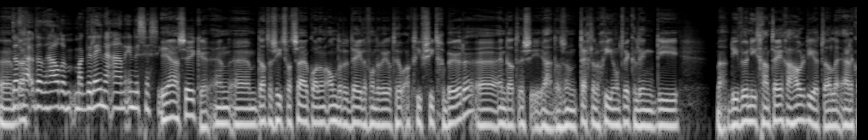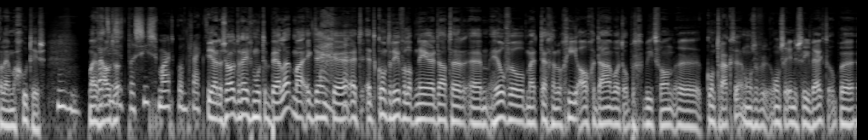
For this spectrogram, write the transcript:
Um, dat, daar, dat, haalde Magdalena aan in de sessie. Ja, zeker. En um, dat is iets wat zij ook al in andere delen van de wereld heel actief ziet gebeuren. Uh, en dat is, ja, dat is een technologie en ontwikkeling die, nou, die we niet gaan tegenhouden, die het alle, eigenlijk alleen maar goed is. Mm -hmm. maar wat houdt is het precies, smart contracting? Ja, daar zou ik er even moeten bellen. Maar ik denk, uh, het, het komt er in ieder geval op neer dat er um, heel veel met technologie al gedaan wordt op het gebied van uh, contracten. En onze, onze industrie werkt, op,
